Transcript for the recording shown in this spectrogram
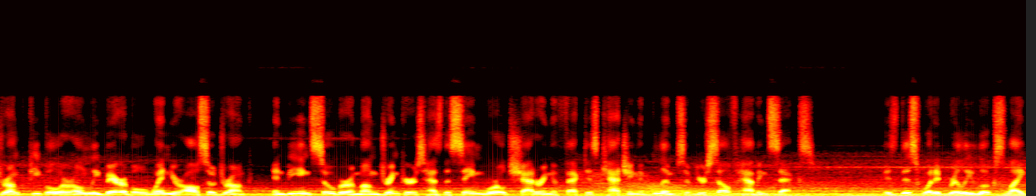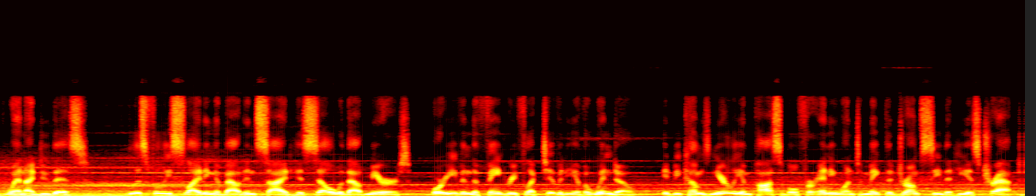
Drunk people are only bearable when you're also drunk, and being sober among drinkers has the same world-shattering effect as catching a glimpse of yourself having sex. Is this what it really looks like when I do this? Blissfully sliding about inside his cell without mirrors, or even the faint reflectivity of a window, it becomes nearly impossible for anyone to make the drunk see that he is trapped,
